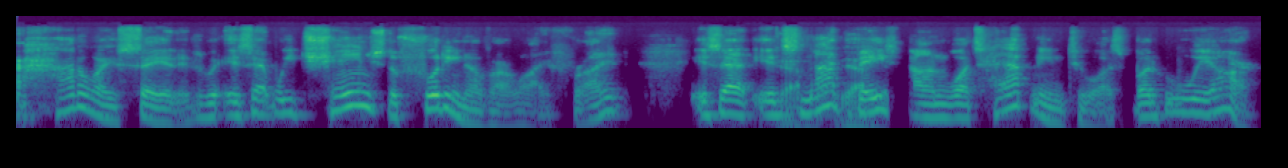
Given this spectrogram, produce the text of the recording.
how do I say it? Is that we change the footing of our life, right? Is that it's yeah, not yeah. based on what's happening to us, but who we are.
